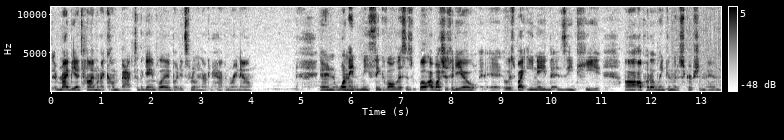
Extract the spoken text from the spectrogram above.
there might be a time when I come back to the gameplay, but it's really not going to happen right now. And what made me think of all this is, well, I watched this video, it was by ENADZT. Uh, I'll put a link in the description, and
